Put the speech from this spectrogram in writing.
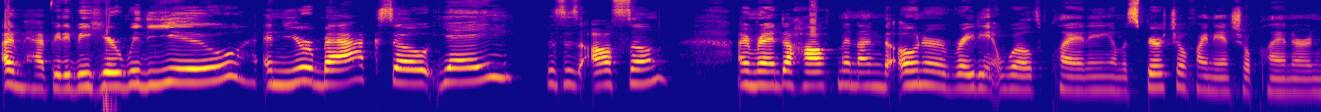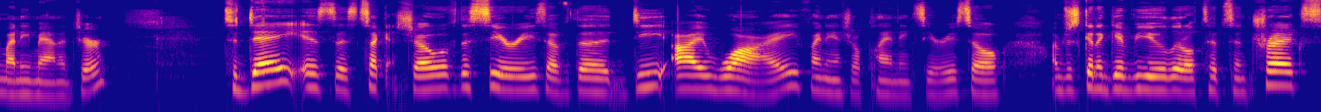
I'm happy to be here with you and you're back. So, yay, this is awesome. I'm Randa Hoffman. I'm the owner of Radiant Wealth Planning. I'm a spiritual financial planner and money manager. Today is the second show of the series of the DIY financial planning series. So I'm just going to give you little tips and tricks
